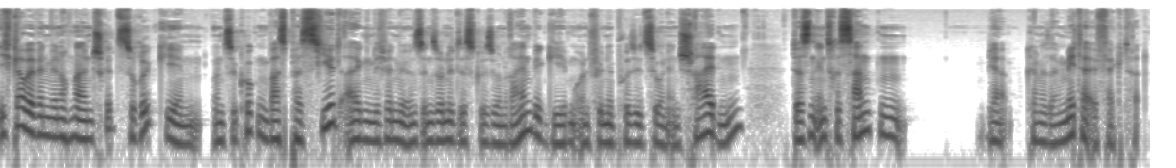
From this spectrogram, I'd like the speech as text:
ich glaube, wenn wir nochmal einen Schritt zurückgehen und zu gucken, was passiert eigentlich, wenn wir uns in so eine Diskussion reinbegeben und für eine Position entscheiden, das einen interessanten, ja, können wir sagen, Meta-Effekt hat.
